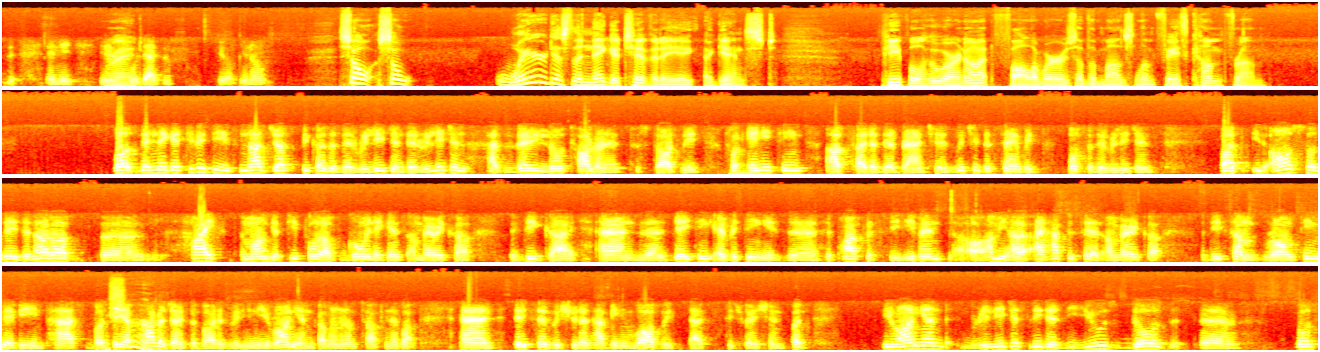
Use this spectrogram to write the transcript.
any you know, right. food that, you know. So, so where does the negativity against people who are not followers of the Muslim faith come from? Well, the negativity is not just because of the religion. The religion has very low tolerance to start with for mm-hmm. anything outside of their branches, which is the same with most of the religions. But it also, there's a lot of uh, hype among the people of going against America, the big guy, and uh, they think everything is uh, hypocrisy. Even, uh, I mean, I, I have to say that America did some wrong thing maybe in past, but they apologized about it in the Iranian government I'm talking about and they said we shouldn't have been involved with that situation. But Iranian religious leaders use those uh, those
